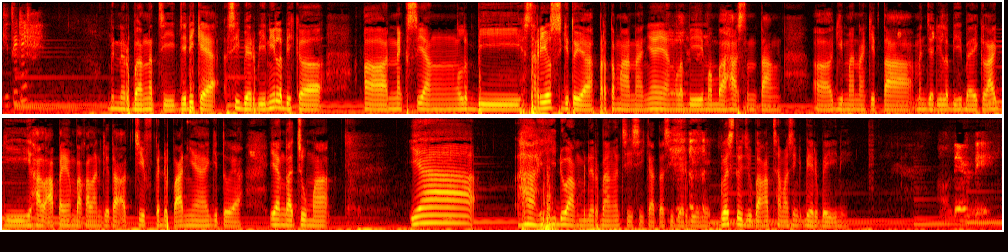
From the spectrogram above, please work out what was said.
gitu deh. Bener banget sih. Jadi kayak si Barbie ini lebih ke uh, next yang lebih serius gitu ya pertemanannya yang lebih membahas tentang uh, gimana kita menjadi lebih baik lagi hal apa yang bakalan kita achieve ke depannya gitu ya. Ya nggak cuma ya hahi doang. Bener banget sih si kata si Barbie ini. Gue setuju banget sama si Barbie ini. Oh, Barbie.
